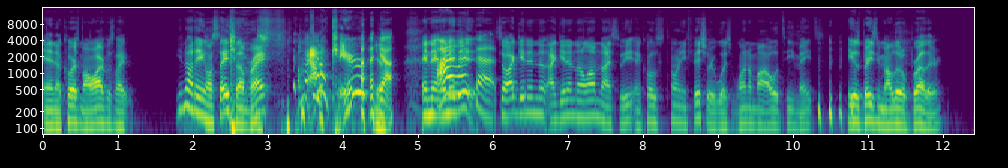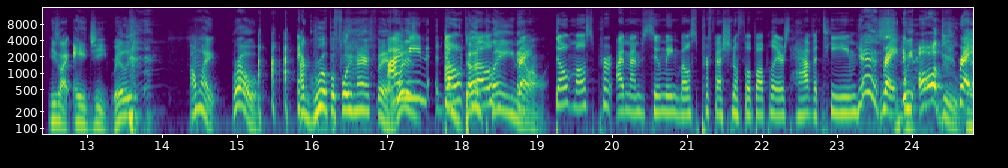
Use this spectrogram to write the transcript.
And of course, my wife was like, "You know, they gonna say something, right?" I'm like, "I don't care." Yeah. And then I they like did. that. So I get in the I get in the alumni suite, and Coach Tony Fisher was one of my old teammates. he was basically my little brother. He's like, "AG, really?" I'm like, "Bro, I grew up a 49ers fan. I What is- mean, I'm don't done most, playing right. now." Don't most? Pro, I'm, I'm assuming most professional football players have a team. Yes. Right. We all do. Right.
